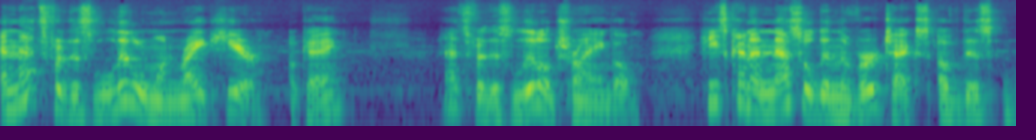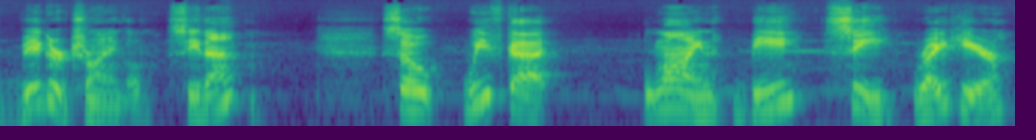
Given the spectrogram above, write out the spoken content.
and that's for this little one right here, okay? That's for this little triangle. He's kind of nestled in the vertex of this bigger triangle. See that? So we've got line BC right here.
